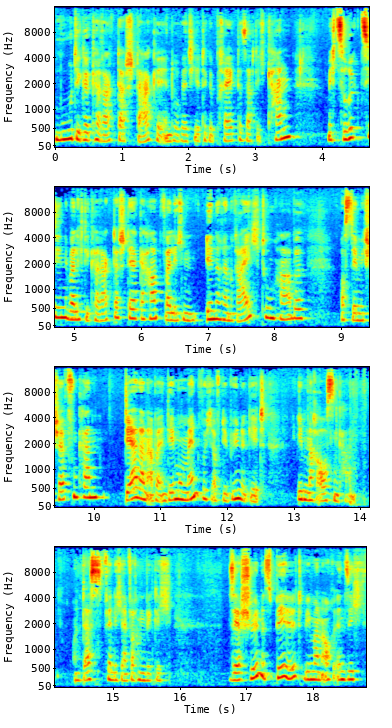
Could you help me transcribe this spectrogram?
mutige, charakterstarke, introvertierte, geprägte sagt, ich kann mich zurückziehen, weil ich die Charakterstärke habe, weil ich einen inneren Reichtum habe, aus dem ich schöpfen kann, der dann aber in dem Moment, wo ich auf die Bühne geht, eben nach außen kann. Und das finde ich einfach ein wirklich sehr schönes Bild, wie man auch in sich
